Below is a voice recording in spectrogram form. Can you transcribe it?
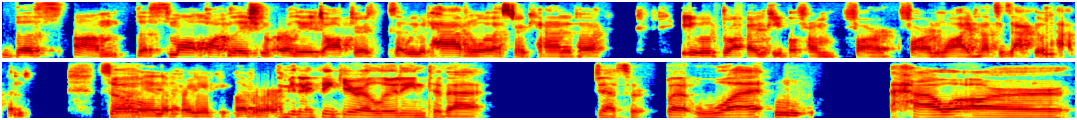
the, um, the small population of early adopters that we would have in Western Canada, it would draw in people from far, far and wide, and that's exactly what happened. So uh, end up bringing people everywhere. I mean, I think you're alluding to that, Jasser. But what? Mm-hmm. How are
